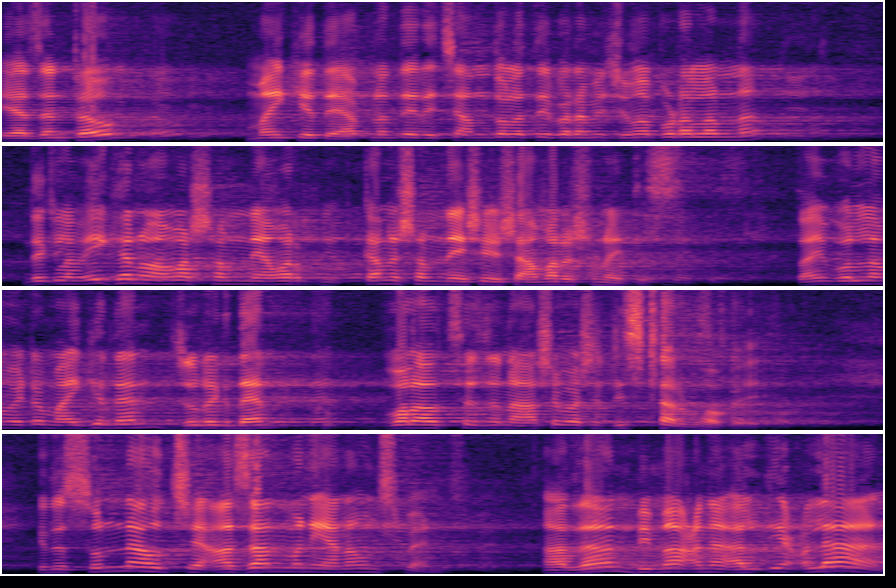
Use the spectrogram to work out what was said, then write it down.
এই আজানটাও মাইকে দেয়। আপনাদের এই চান্দলাতে এবার আমি জমা পড়ালাম না? দেখলাম এইখানেও আমার সামনে, আমার কানের সামনে এসে এসে আমারে শোনাইতেছে। তাই আমি বললাম, এটা মাইকে দেন, জোরে দেন। বলা হচ্ছে যে না আশেপাশে ডিস্টার্ব হবে। কিন্তু সুন্না হচ্ছে আজান মানে অ্যানাউন্সমেন্ট আজান বিমা আনা আল ইলান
